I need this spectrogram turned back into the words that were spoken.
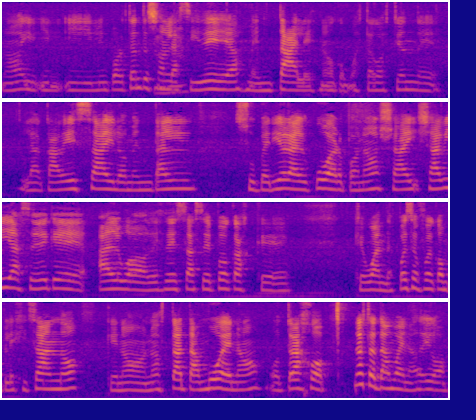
¿no? Y, y, lo importante son las ideas mentales, ¿no? Como esta cuestión de la cabeza y lo mental superior al cuerpo, ¿no? Ya, ya había, se ve que algo desde esas épocas que, que bueno, después se fue complejizando, que no, no está tan bueno, o trajo, no está tan bueno, digo,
